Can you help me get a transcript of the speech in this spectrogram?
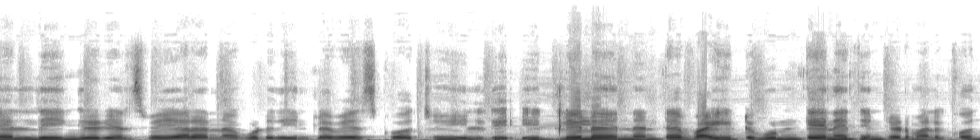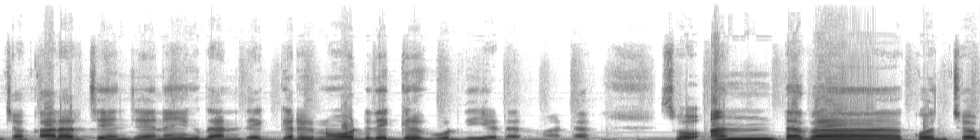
హెల్దీ ఇంగ్రీడియంట్స్ వేయాలన్నా కూడా దీంట్లో వేసుకోవచ్చు. ఇడ్లీ ఇడ్లీలో ఏంటంటే వైట్గా ఉంటేనే తింటాడు మళ్ళీ. కొంచెం కలర్ చేంజ్ అయినా ఇంక దాని దగ్గర నోటి దగ్గర కూడా తీయడం అనమాట సో అంతగా కొంచెం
